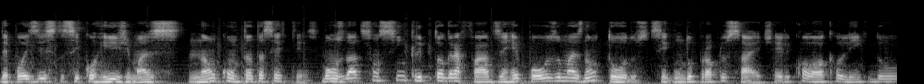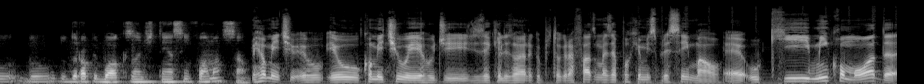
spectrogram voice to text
Depois isto se corrige, mas não com tanta certeza. Bom, os dados são sim criptografados em repouso, mas não todos, segundo o próprio site. Ele coloca o link do, do, do Dropbox onde tem essa informação. Realmente, eu, eu cometi o erro de dizer que eles não eram criptografados, mas é porque eu me expressei mal. É, o que me incomoda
